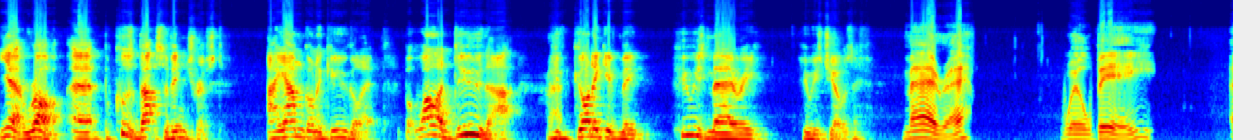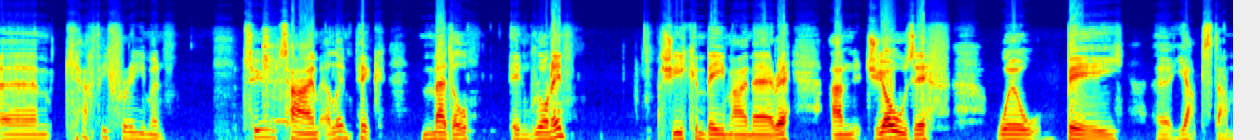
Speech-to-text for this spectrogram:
Yeah, Rob, uh, because that's of interest, I am going to Google it. But while I do that, you've got to give me who is Mary, who is Joseph. Mary will be um, Cathy Freeman, two-time Olympic medal in running. She can be my Mary, and Joseph will be uh, Jaap Stam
